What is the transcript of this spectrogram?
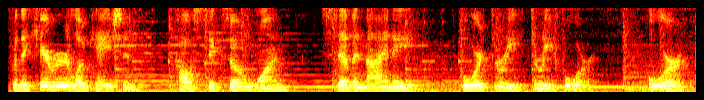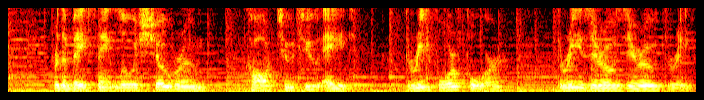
For the Carriere location, call 601 798 4334. Or for the Bay St. Louis showroom, call 228 344 3003.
